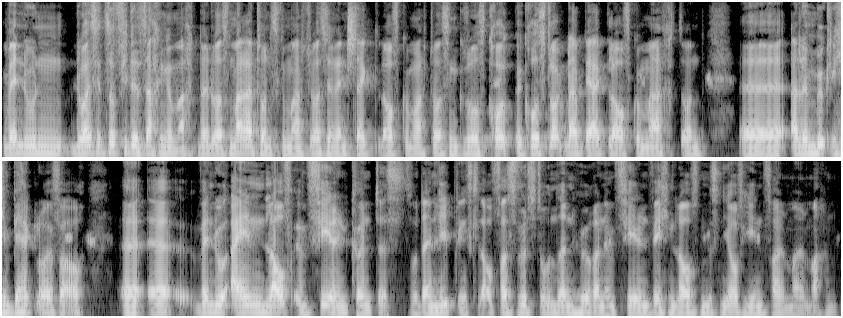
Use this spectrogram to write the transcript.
wenn du, du hast jetzt so viele Sachen gemacht, ne? Du hast Marathons gemacht, du hast einen Rennsteiglauf gemacht, du hast einen Groß Großglockner Berglauf gemacht und äh, alle möglichen Bergläufe auch. Äh, äh, wenn du einen Lauf empfehlen könntest, so dein Lieblingslauf, was würdest du unseren Hörern empfehlen? Welchen Lauf müssen die auf jeden Fall mal machen?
